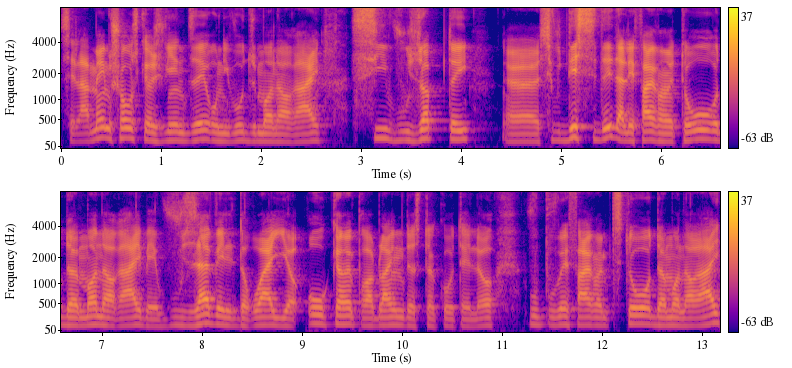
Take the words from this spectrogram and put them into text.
C'est la même chose que je viens de dire au niveau du monorail. Si vous optez euh, si vous décidez d'aller faire un tour de monorail, bien, vous avez le droit, il n'y a aucun problème de ce côté-là. Vous pouvez faire un petit tour de monorail.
